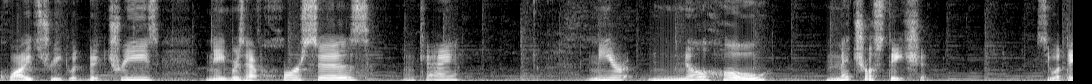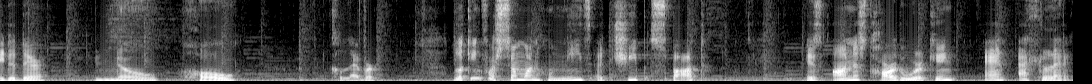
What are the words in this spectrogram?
Quiet street with big trees. Neighbors have horses. Okay near NoHo Metro Station. See what they did there? NoHo. Clever. Looking for someone who needs a cheap spot, is honest, hardworking, and athletic.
